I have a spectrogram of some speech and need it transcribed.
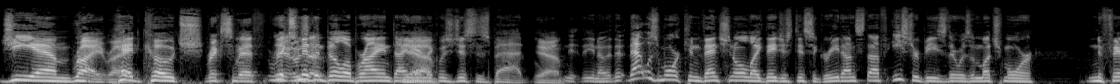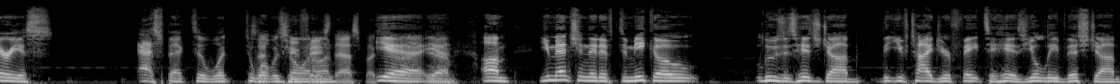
GM, Right, right. head coach, Rick Smith Rick Smith a- and Bill O'Brien dynamic Yeah. was just as bad. Yeah. you know th- that was more conventional. Like they just disagreed on stuff. Easterby's there was a much more nefarious aspect to what to It's what was going on. aspect yeah, yeah. yeah. Um, you mentioned that if DeMeco loses his job, that you've tied your fate to his. You'll leave this job,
